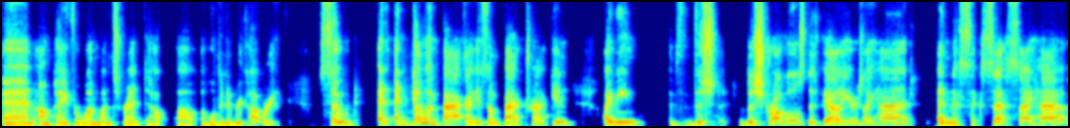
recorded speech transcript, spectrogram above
and I'm paying for one month's rent to help uh, a woman in recovery. So, and, and going back, I guess I'm backtracking. I mean, the, the struggles, the failures I had, and the success I have,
